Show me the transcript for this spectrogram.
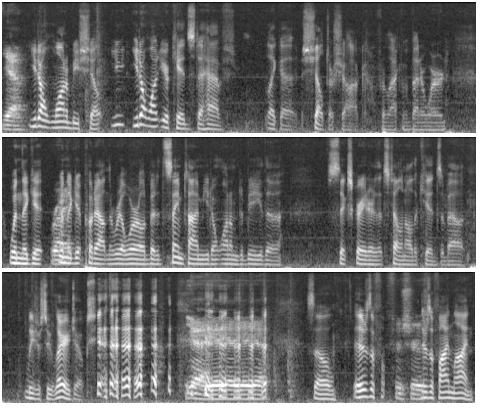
Yeah. you don't want to be shel- you you don't want your kids to have like a shelter shock, for lack of a better word, when they get when they get put out in the real world. But at the same time, you don't want them to be the sixth grader that's telling all the kids about Leisure Suit Larry jokes. Yeah, yeah, yeah, yeah, yeah. so there's a f- For sure. there's a fine line,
